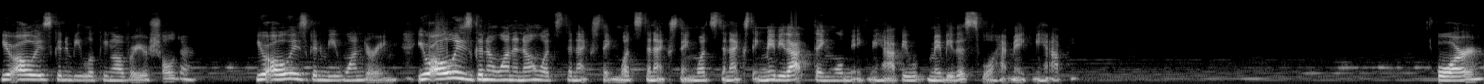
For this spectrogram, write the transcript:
you're always going to be looking over your shoulder. You're always going to be wondering. You're always going to want to know what's the next thing? What's the next thing? What's the next thing? Maybe that thing will make me happy. Maybe this will ha- make me happy. Or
